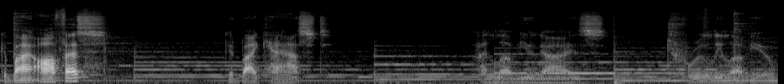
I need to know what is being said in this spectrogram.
Goodbye, Office. Goodbye, cast. I love you guys. Truly love you.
